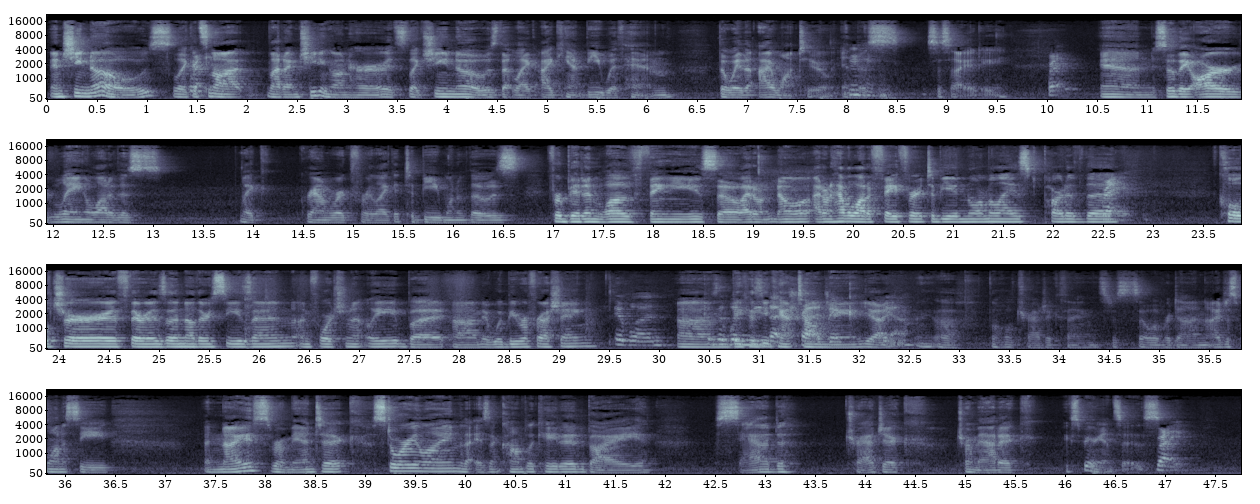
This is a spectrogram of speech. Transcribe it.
and she knows like it's not that I'm cheating on her. It's like she knows that like I can't be with him the way that I want to in this mm-hmm. society. Right. And so they are laying a lot of this like groundwork for like it to be one of those forbidden love thingies. So I don't know. I don't have a lot of faith for it to be a normalized part of the Right. culture if there is another season, unfortunately. But um, it would be refreshing It would. um, it because be you can't tell me. Yeah, Yeah. Ugh, the whole tragic thing. It's just so overdone. I just want to see a nice romantic storyline that isn't complicated by sad, tragic, traumatic experiences. Right.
